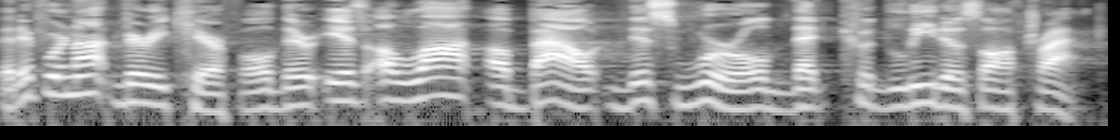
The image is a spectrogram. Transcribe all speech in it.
that if we're not very careful, there is a lot about this world that could lead us off track.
